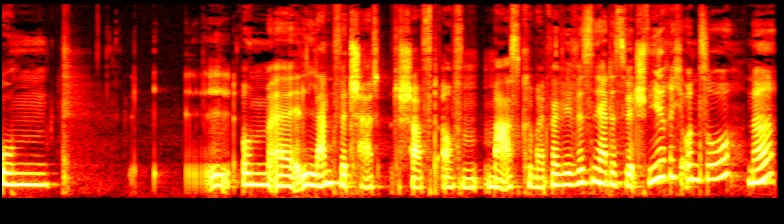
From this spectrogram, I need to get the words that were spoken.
um um äh, Landwirtschaft auf dem Mars kümmert, weil wir wissen ja, das wird schwierig und so, ne?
